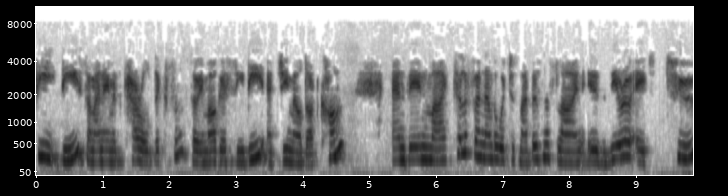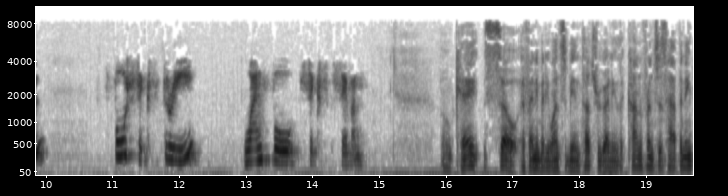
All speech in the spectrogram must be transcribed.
cd, so my name is Carol Dixon, so imago cd at gmail.com. And then my telephone number, which is my business line, is 082 463 1467. Okay, so if anybody wants to be in touch regarding the conferences happening,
